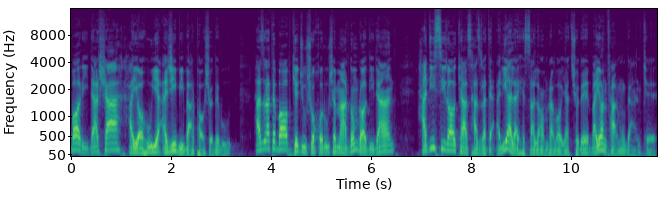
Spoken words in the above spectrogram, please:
باری در شهر هیاهوی عجیبی برپا شده بود. حضرت باب که جوش و خروش مردم را دیدند حدیثی را که از حضرت علی علیه السلام روایت شده بیان فرمودند که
